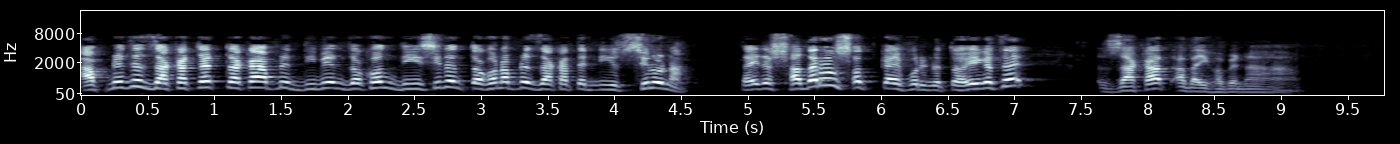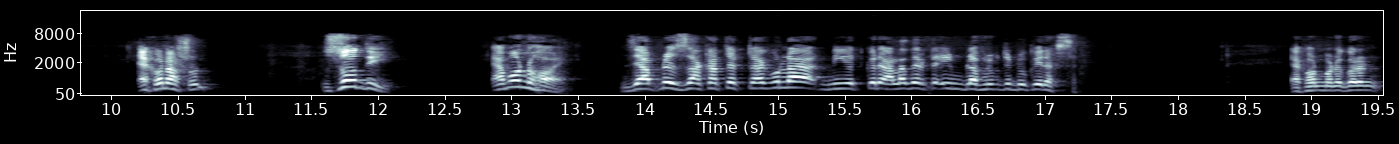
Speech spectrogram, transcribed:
আপনি যে জাকাতের টাকা আপনি দিবেন, যখন দিয়েছিলেন, তখন আপনি জাকাতের নিউজ ছিল না। তাই এটা সাধারণ সৎকায় পরিণত হয়ে গেছে, জাকাত আদায় হবে না। এখন আসুন, যদি এমন হয় যে আপনি জাকাতের টাকাগুলা নিয়ত করে আলাদা একটা ইমলাফের ভিতরে ঢুকিয়ে রাখছেন। এখন মনে করেন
